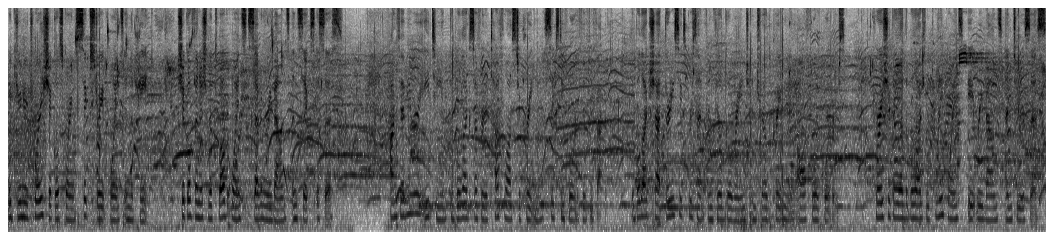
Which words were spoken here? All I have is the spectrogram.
with junior Tori Schickel scoring six straight points in the paint. Schickel finished with 12 points, 7 rebounds, and 6 assists. On February 18th, the Bulldogs suffered a tough loss to Creighton, 64 55. The Bulldogs shot 36% from field goal range and trailed Creighton in all four quarters. Tori Schickel led the Bulldogs with 20 points, 8 rebounds, and 2 assists,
